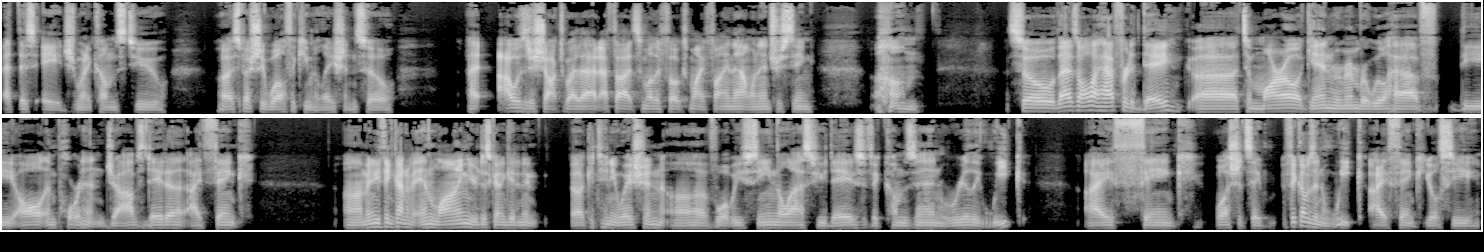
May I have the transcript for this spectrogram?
at this age when it comes to uh, especially wealth accumulation. So I, I was just shocked by that. I thought some other folks might find that one interesting. Um, so that's all I have for today. Uh, tomorrow, again, remember we'll have the all important jobs data. I think um, anything kind of in line, you're just going to get a continuation of what we've seen the last few days. If it comes in really weak, I think, well, I should say, if it comes in weak, I think you'll see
